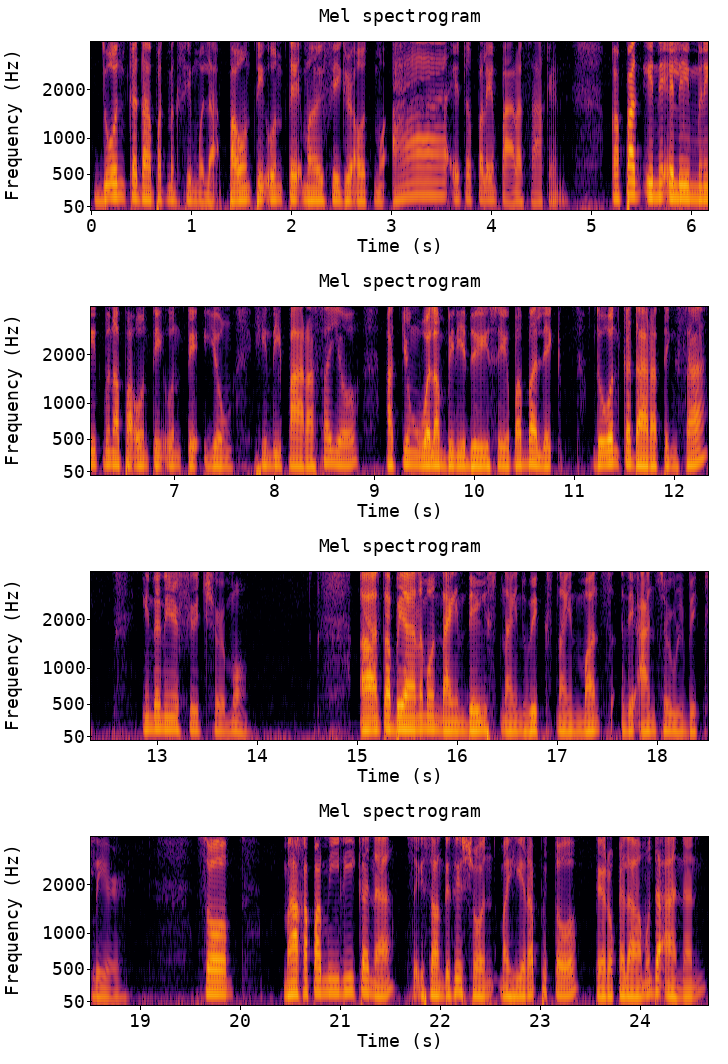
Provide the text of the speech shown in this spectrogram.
doon ka dapat magsimula. Paunti-unti, ma-figure out mo, ah, ito pala yung para sa akin. Kapag ini-eliminate mo na paunti-unti yung hindi para sa'yo at yung walang binibigay sa'yo pabalik, doon ka darating sa in the near future mo. Uh, ang tabayanan mo, 9 days, 9 weeks, 9 months, the answer will be clear. So, makakapamili ka na sa isang desisyon, mahirap ito, pero kailangan mo daanan.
